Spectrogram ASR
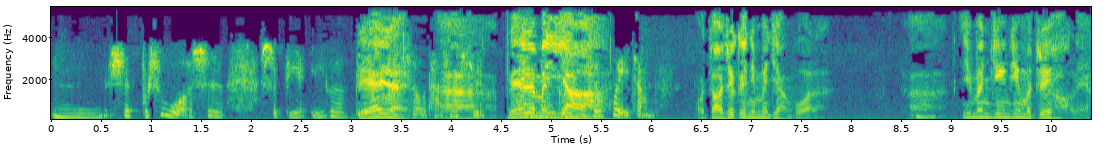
嗯，是不是我是是别一个别人的球，他说是、啊别人们一样啊学会这样子。我早就跟你们讲过了，啊，一门精进嘛最好了呀，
